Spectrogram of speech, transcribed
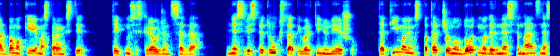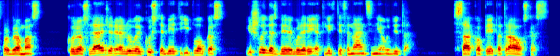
arba mokėjimas per anksti, taip nusiskriaudžiant save. Nes vis pritrūksta apivartinių lėšų, tad įmonėms patarčiau naudoti modernes finansinės programas, kurios leidžia realių laikų stebėti įplaukas, išlaidas bei reguliariai atlikti finansinį auditą sako P. Petrauskas.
